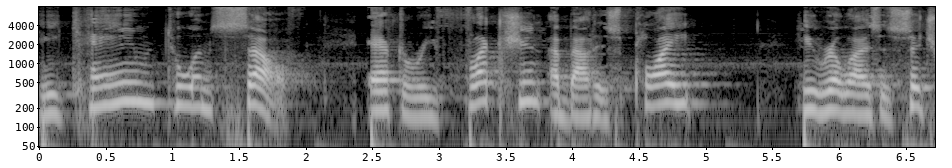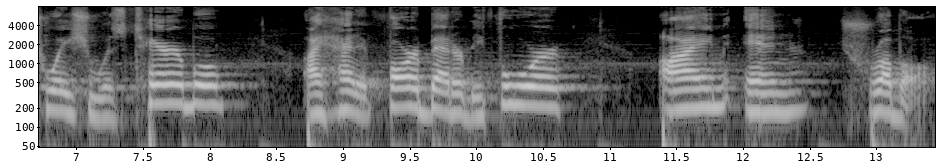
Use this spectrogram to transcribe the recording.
He came to himself after reflection about his plight. He realized his situation was terrible. I had it far better before. I'm in trouble.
